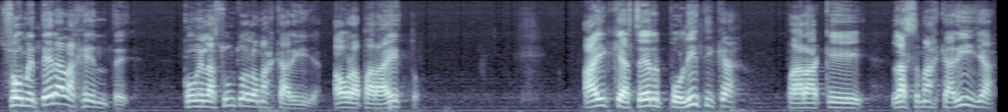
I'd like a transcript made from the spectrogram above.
someter a la gente con el asunto de la mascarilla. Ahora, para esto, hay que hacer política para que las mascarillas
